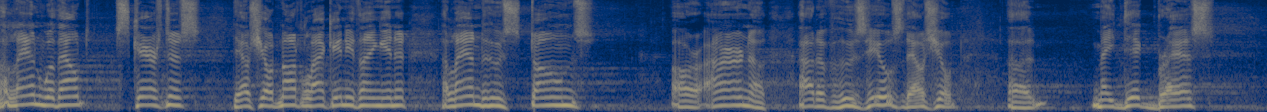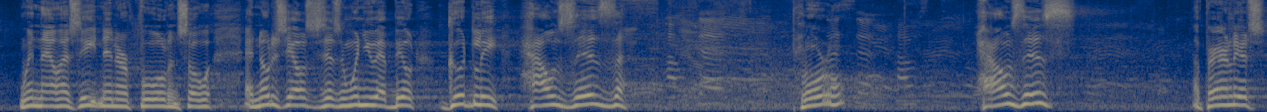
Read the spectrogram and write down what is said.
a land without scarceness, thou shalt not lack anything in it. A land whose stones are iron, uh, out of whose hills thou shalt uh, may dig brass when thou hast eaten and are full, and so. And notice he also says, and when you have built goodly houses, houses. plural, houses. houses. Apparently, it's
